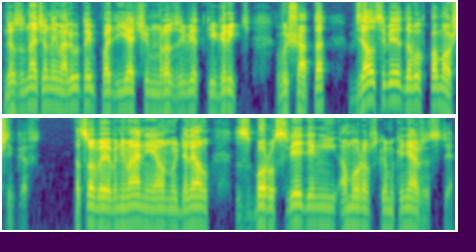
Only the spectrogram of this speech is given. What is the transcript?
Назначенный Малютой подьячим разведки Грить Вышата взял себе двух помощников. Особое внимание он уделял сбору сведений о Муромском княжестве.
